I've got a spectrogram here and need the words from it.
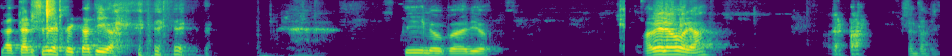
La tercera expectativa. sí, lo parió. A ver ahora. A ver, pa, Siéntate.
